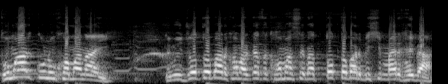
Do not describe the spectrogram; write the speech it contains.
তোমার কোনো ক্ষমা নাই। তুমি যতবার ক্ষমার কাছে ক্ষমা সেবা ততবার বেশি মার খাইবা।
